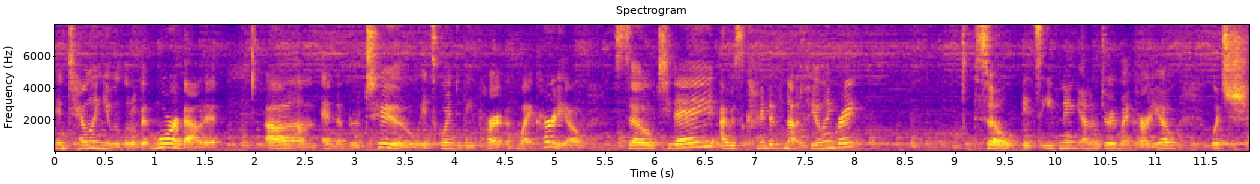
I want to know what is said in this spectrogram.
in telling you a little bit more about it. Um, and number two, it's going to be part of my cardio. So today I was kind of not feeling great. So it's evening and I'm doing my cardio, which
